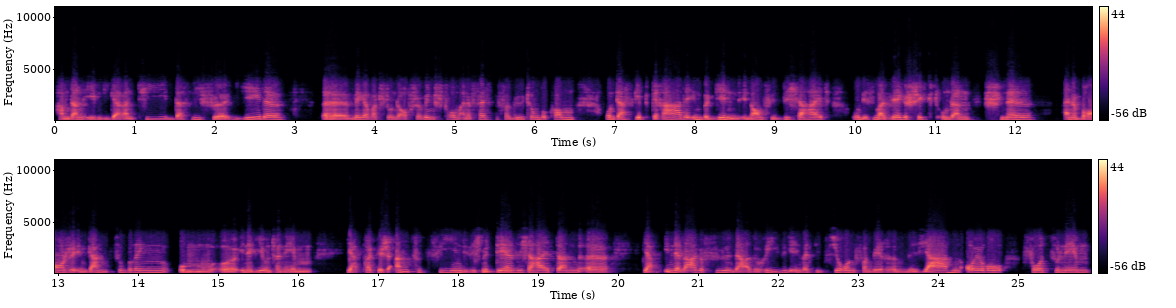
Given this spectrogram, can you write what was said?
haben dann eben die Garantie, dass sie für jede äh, Megawattstunde Offshore-Windstrom eine feste Vergütung bekommen. Und das gibt gerade im Beginn enorm viel Sicherheit und ist immer sehr geschickt, um dann schnell eine Branche in Gang zu bringen, um äh, Energieunternehmen ja praktisch anzuziehen, die sich mit der Sicherheit dann äh, ja in der Lage fühlen, da also riesige Investitionen von mehreren Milliarden Euro vorzunehmen.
